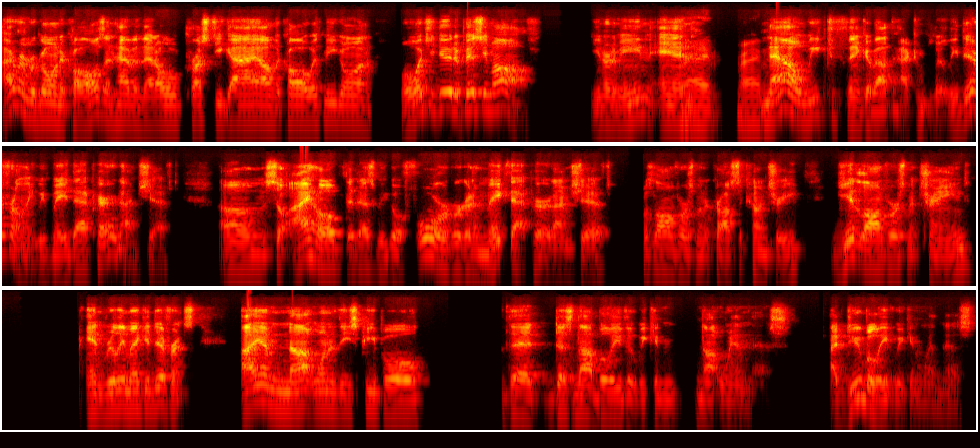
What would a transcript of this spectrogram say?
I remember going to calls and having that old crusty guy on the call with me going, Well, what'd you do to piss him off? You know what I mean? And right, right. now we could think about that completely differently. We've made that paradigm shift. Um, so I hope that as we go forward, we're going to make that paradigm shift with law enforcement across the country, get law enforcement trained, and really make a difference. I am not one of these people that does not believe that we can not win this. I do believe we can win this.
